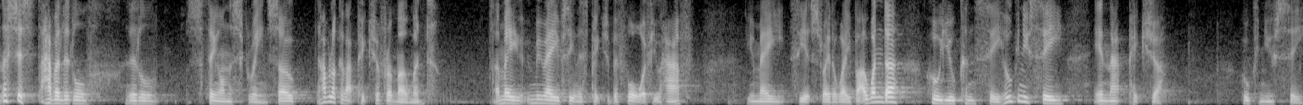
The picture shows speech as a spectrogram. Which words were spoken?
let's just have a little, little thing on the screen. So have a look at that picture for a moment. I may, you may have seen this picture before. If you have, you may see it straight away. But I wonder who you can see. Who can you see in that picture? Who can you see?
